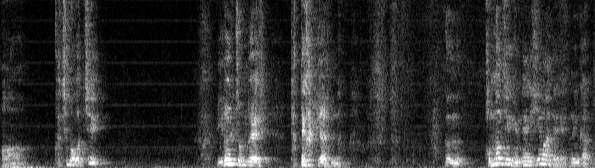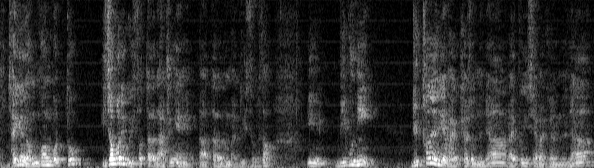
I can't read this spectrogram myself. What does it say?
아 같이 먹었지? 이럴 정도의 닭대가리라는 거. 그 건망증이 굉장히 심하대. 그러니까 자기가 연구한 것도 잊어버리고 있었다가 나중에 나왔다라는 말도 있어. 그래서 이 미분이 뉴턴에 의해 밝혀졌느냐, 라이프니츠에 밝혀졌느냐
